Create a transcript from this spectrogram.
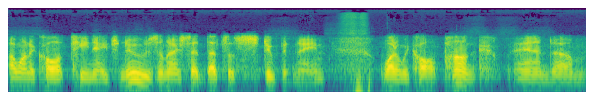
I want to call it Teenage News. And I said, that's a stupid name. Why don't we call it Punk? And um,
